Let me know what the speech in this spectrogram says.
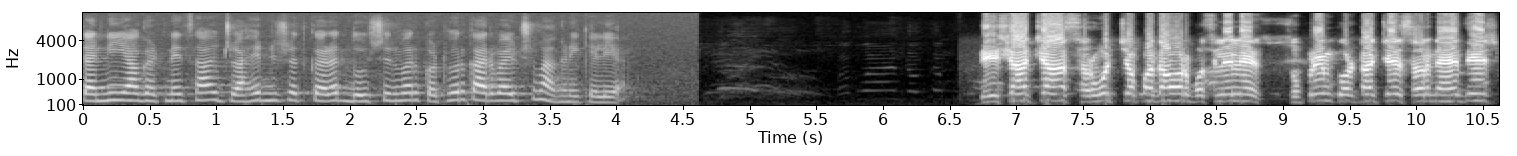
त्यांनी या घटनेचा जाहीर निषेध करत दोषींवर कठोर कारवाईची मागणी केली आहे. देशाच्या सर्वोच्च पदावर बसलेले सुप्रीम कोर्टाचे सरन्यायाधीश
